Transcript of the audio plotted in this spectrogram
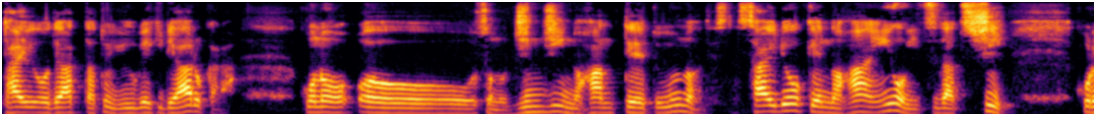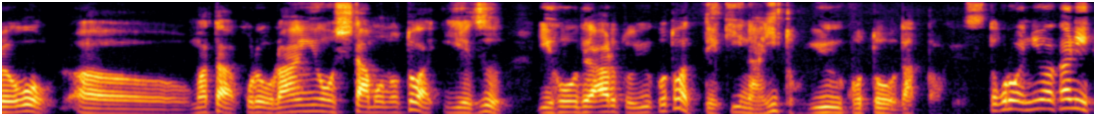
対応であったと言うべきであるから、この、その人事院の判定というのはですね、裁量権の範囲を逸脱し、これを、またこれを乱用したものとは言えず、違法であるということはできないということだったです。ところがにわかに、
